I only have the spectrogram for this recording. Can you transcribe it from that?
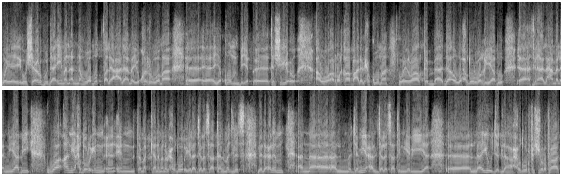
ويشعره دائما أنه مطلع على ما يقر وما آه، يقوم بتشريعه أو الرقابة على الحكومة ويراقب أداءه وحضوره وغيابه. أثناء العمل النيابي وأن يحضر إن إن تمكن من الحضور إلى جلسات المجلس للعلم أن جميع الجلسات النيابية آه، لا يوجد لها حضور في الشرفات.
